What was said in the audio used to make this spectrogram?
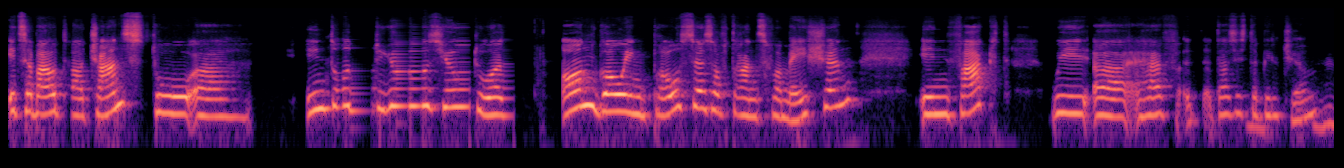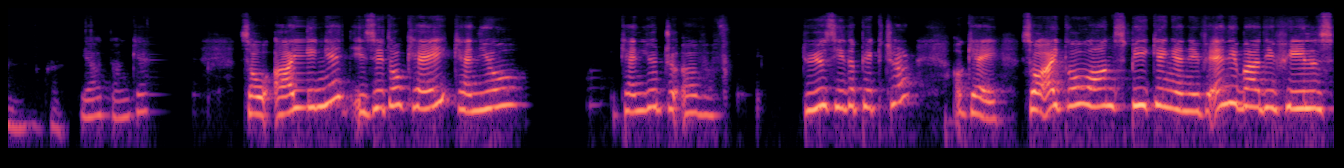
it's about a chance to uh, introduce you to an ongoing process of transformation. In fact, we uh, have, das ist der Bildschirm. Okay. Ja, danke. So eyeing it, is it okay? Can you, can you, uh, do you see the picture? Okay, so I go on speaking and if anybody feels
